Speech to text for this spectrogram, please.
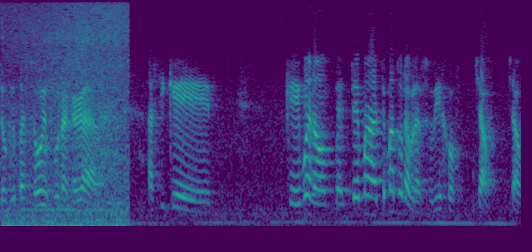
Lo que pasó hoy fue una cagada. Así que... Que bueno, te, ma- te mando un abrazo, viejo. Chao, chao.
